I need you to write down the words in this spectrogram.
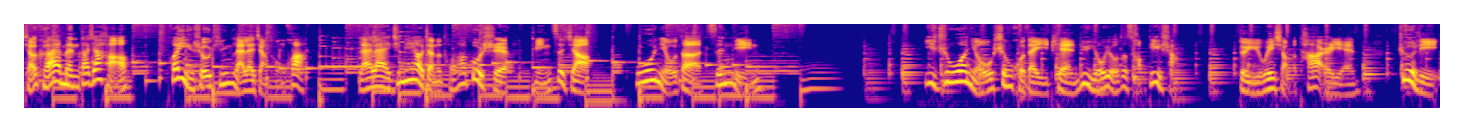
小可爱们，大家好，欢迎收听来来讲童话。来来今天要讲的童话故事名字叫《蜗牛的森林》。一只蜗牛生活在一片绿油油的草地上，对于微小的它而言，这里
